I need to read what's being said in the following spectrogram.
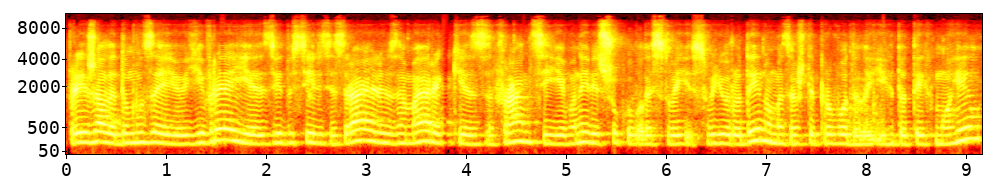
Приїжджали до музею євреї звідусіль з Ізраїлю, з Америки, з Франції. Вони відшукували свої, свою родину. Ми завжди проводили їх до тих могил,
